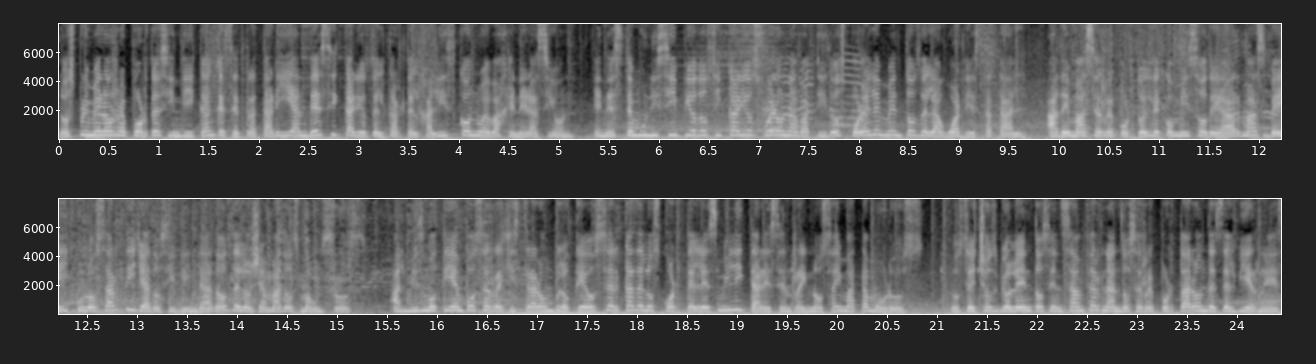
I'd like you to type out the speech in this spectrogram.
Los primeros reportes indican que se tratarían de sicarios del cártel Jalisco Nueva Generación. En este municipio, dos sicarios fueron abatidos por elementos de la Guardia Estatal. Además, se reportó el decomiso de armas, vehículos artillados y blindados de los llamados monstruos. Al mismo tiempo se registraron bloqueos cerca de los cuarteles militares en Reynosa y Matamoros. Los hechos violentos en San Fernando se reportaron desde el viernes.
